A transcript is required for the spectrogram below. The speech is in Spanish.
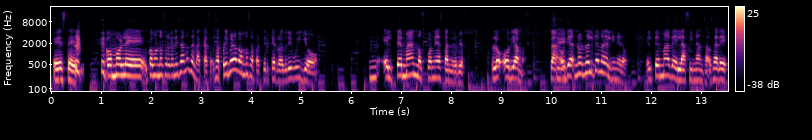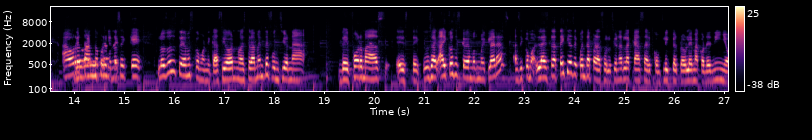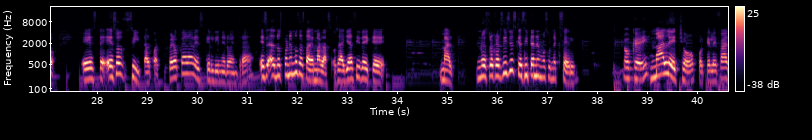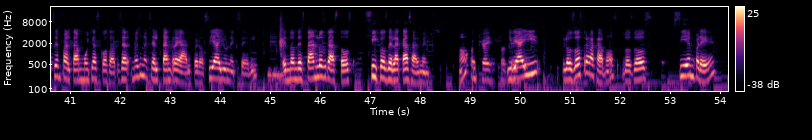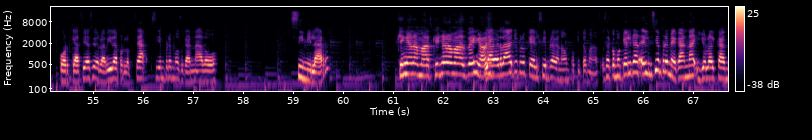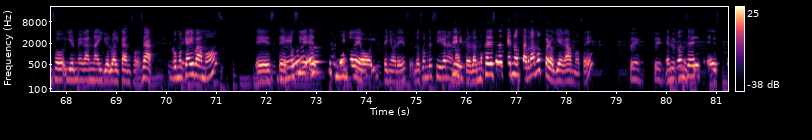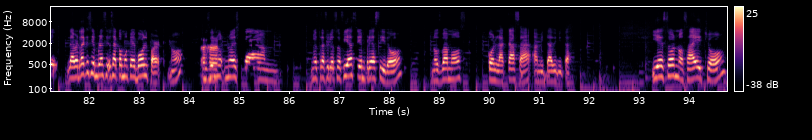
este, como le, como nos organizamos en la casa, o sea, primero vamos a partir que Rodrigo y yo, el tema nos pone hasta nerviosos, lo odiamos. O sea, Sí. odia- no, no el tema del dinero, el tema de la finanza, o sea, de ahorra De tanto porque no sé qué. Los dos estudiamos comunicación, nuestra mente funciona de formas, este, o sea, hay cosas que vemos muy claras, así como la estrategia de cuenta para solucionar la casa, el conflicto, el problema con el niño, este, eso sí, tal cual. Pero cada vez que el dinero entra, es- nos ponemos hasta de malas, o sea, ya así de que mal. Nuestro ejercicio es que sí tenemos un Excel Ok. mal hecho, porque le hacen falta muchas cosas. O sea, no es un Excel tan real, pero sí hay un Excel en donde están los gastos fijos de la casa, al menos, ¿no? Ok. ok. Y de ahí los dos trabajamos, los dos siempre, porque así ha sido la vida, por lo que sea, siempre hemos ganado similar. ¿Quién gana más? ¿Quién gana más? Venga. La verdad, yo creo que él siempre ha ganado un poquito más. O sea, como que él, él siempre me gana y yo lo alcanzo, y él me gana y yo lo alcanzo. O sea, como que ahí vamos. Este, pues sí, es el mundo de hoy, señores. Los hombres sí ganan Sí. más, pero las mujeres, ¿sabes qué? Nos tardamos, pero llegamos, ¿eh? Sí, sí. Entonces, este, la verdad que siempre ha sido, o sea, como que ballpark, ¿no? Entonces, Ajá. nu- nuestra, nuestra filosofía siempre ha sido, nos vamos con la casa a mitad y mitad. Y eso nos ha hecho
